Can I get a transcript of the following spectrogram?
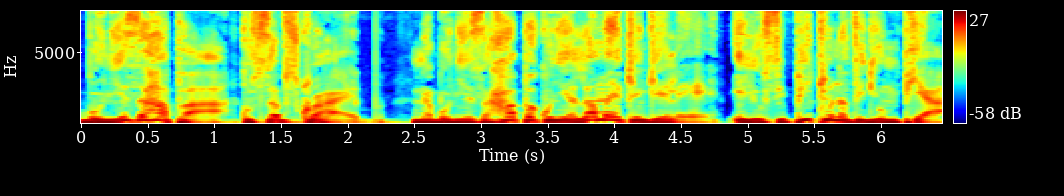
Bonyeza hapa kusubscribe na bonyeza hapa kwenye alama ya kengele ili usipitwe na video mpya.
